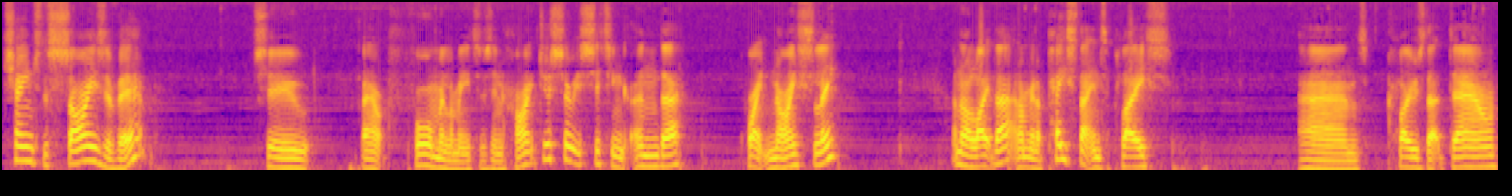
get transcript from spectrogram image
change the size of it to about 4 millimeters in height just so it's sitting under quite nicely and I like that and I'm going to paste that into place and close that down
